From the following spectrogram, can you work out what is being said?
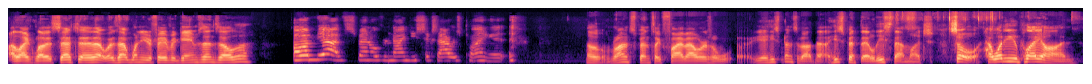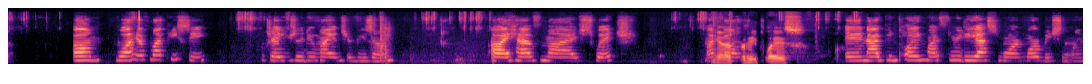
I like love it. So that's, uh, that was that one of your favorite games then, Zelda? Um. Yeah, I've spent over 96 hours playing it. Oh, Ron spends like five hours. A, yeah, he spends about that. He spent at least that much. So, how what do you play on? Um, well, I have my PC, which I usually do my interviews on. I have my Switch, my yeah, that's what he plays. and I've been playing my 3DS more and more recently.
